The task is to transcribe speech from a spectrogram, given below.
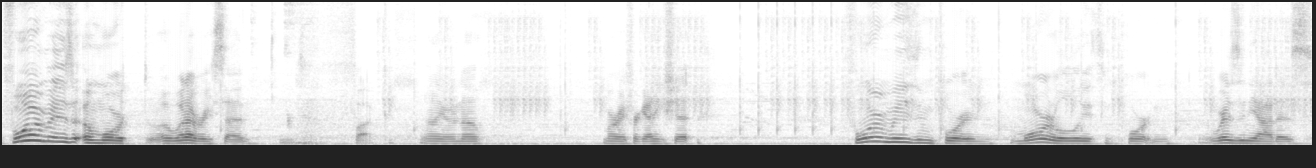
Form is a more whatever he said. Fuck, I don't even know. I'm already forgetting shit. Form is important. Mortal is important. Where's Zenyatta's?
